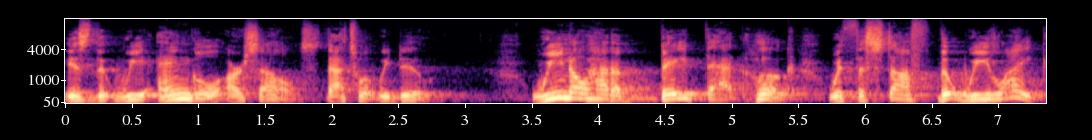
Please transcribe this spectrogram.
is that we angle ourselves. That's what we do. We know how to bait that hook with the stuff that we like.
